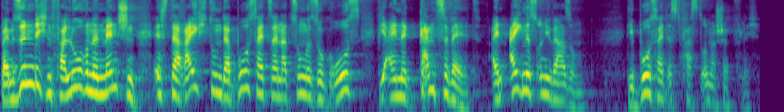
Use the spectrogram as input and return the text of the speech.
Beim sündigen, verlorenen Menschen ist der Reichtum der Bosheit seiner Zunge so groß wie eine ganze Welt, ein eigenes Universum. Die Bosheit ist fast unerschöpflich.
